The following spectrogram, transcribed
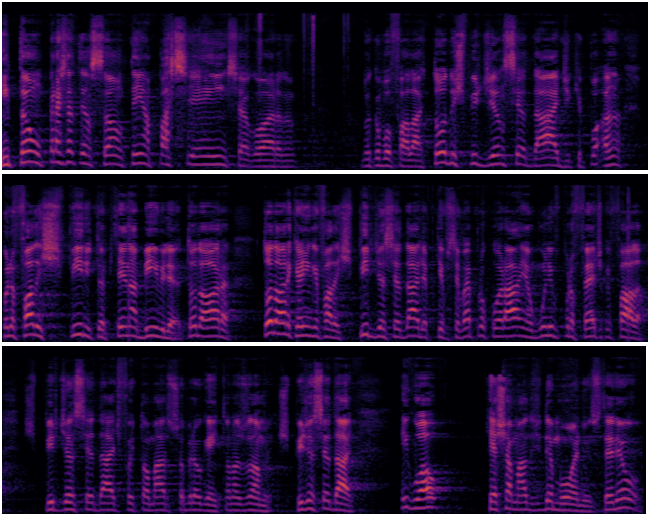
Então, preste atenção, tenha paciência agora no, no, que eu vou falar. Todo espírito de ansiedade, que quando eu falo espírito, é porque tem na Bíblia, toda hora, Toda hora que alguém fala espírito de ansiedade, é porque você vai procurar em algum livro profético e fala espírito de ansiedade foi tomado sobre alguém. Então nós usamos espírito de ansiedade, igual que é chamado de demônios, entendeu?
